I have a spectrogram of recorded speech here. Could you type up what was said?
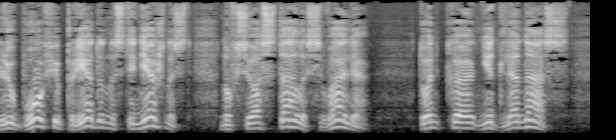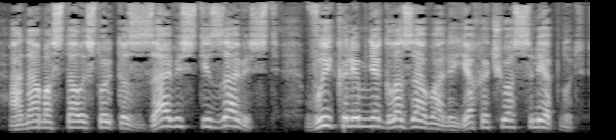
любовь и преданность, и нежность, но все осталось, Валя, только не для нас, а нам осталось только зависть и зависть. Выколи мне глаза, Валя, я хочу ослепнуть.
